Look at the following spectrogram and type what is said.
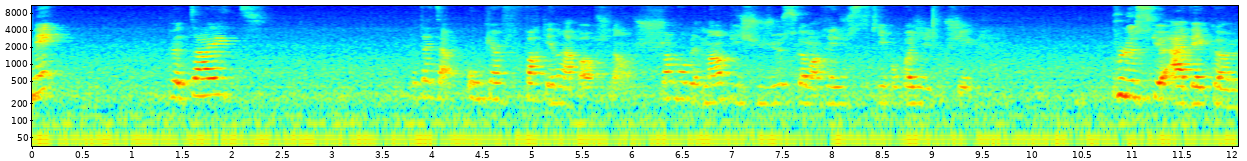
Mais, peut-être, peut-être ça n'a aucun fucking rapport. Je suis dans le champ complètement, puis je suis juste comme en train de justifier pourquoi j'ai touché plus qu'avec comme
